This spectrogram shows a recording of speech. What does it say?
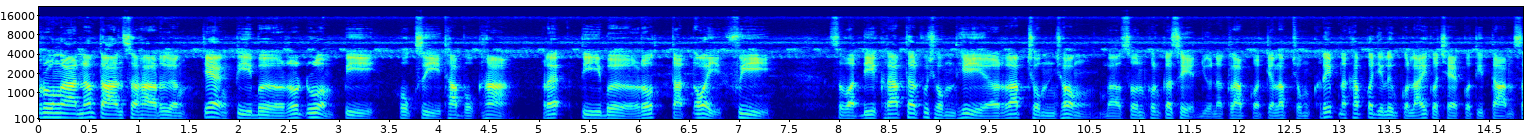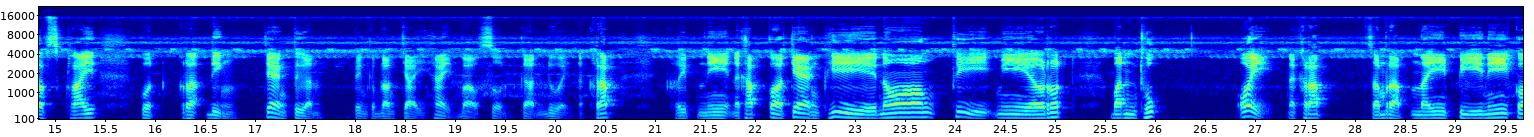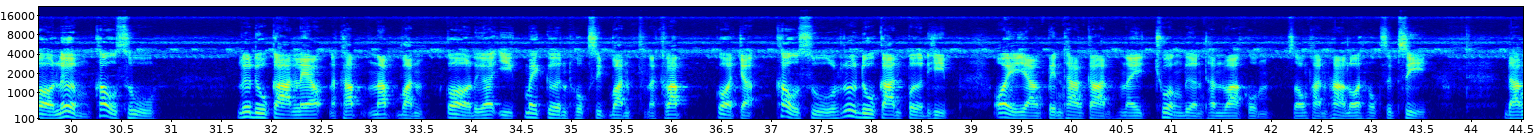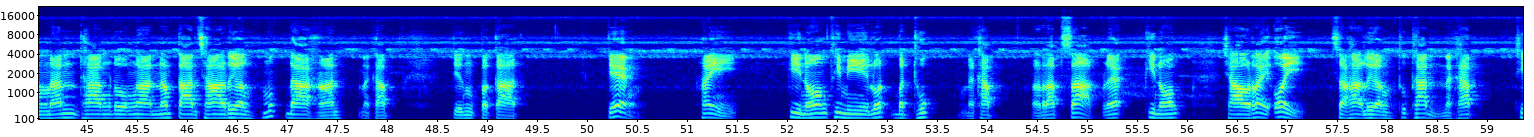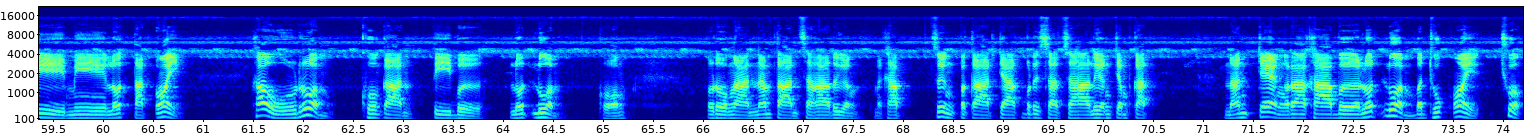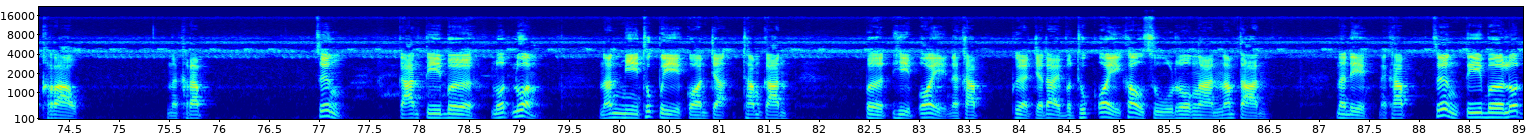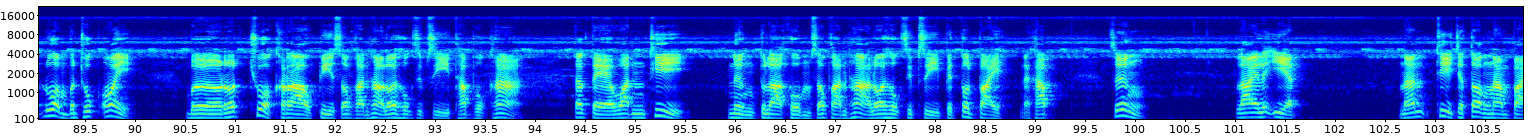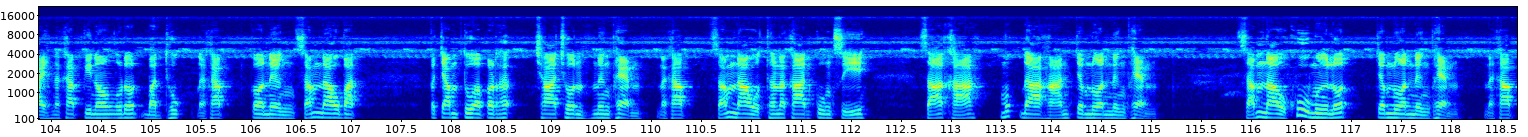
โรงงานน้ำตาลสหเรือง แจ้งตีเบอร์รถร่วมปี 64ทับ65 และตีเบอร์รถตัดอ้อยฟรี สวัสดีครับท่านผู้ชมที่รับชมช่องบ่าวโซนคนเกษตรอยู่นะครับ ก่อนจะรับชมคลิปนะครับ ก็อย่าลืมกดไลค์ กดแชร์ กดติดตาม Subscribe กดกระดิ่ง แจ้งเตือนเป็นกำลังใจให้บ่าวโซนกันด้วยนะครับ คลิปนี้นะครับก็แจ้งพี่น้องที่มีรถบรรทุกอ้อยนะครับ สำหรับในปีนี้ก็เริ่มเข้าสู่ฤดูกาลแล้วนะครับ นับวันก็เหลืออีกไม่เกิน 60 วันนะครับ ก็จะเข้าสู่ฤดูการเปิดหีบ อ้อยอย่างเป็นทางการในช่วงเดือนธันวาคม 2564 ดังนั้นทางโรงงานน้ำตาลชาเรืองมุกดาหารนะครับ จึงประกาศแจ้งให้พี่น้องที่มีรถบรรทุกนะครับ รับทราบและพี่น้องชาวไร่อ้อย สหเรืองทุกท่านนะครับ ที่มีรถตัดอ้อย เข้าร่วมโครงการตีเบอร์รถร่วมของโรงงานน้ำตาลสหเรืองนะครับ ซึ่งประกาศจากบริษัทสหเรืองจำกัด นั้นแจ้งราคาเบอร์รถร่วมบรรทุกอ้อยชั่วคราวนะครับ ซึ่งการตีเบอร์รถร่วม นั้นมีทุกปีก่อนจะทำการเปิดหีบอ้อยนะครับ เพื่อจะได้บรรทุกอ้อยเข้าสู่โรงงานน้ำตาล นั่นเองนะครับ ซึ่งตีเบอร์รถร่วมบรรทุกอ้อย เบอร์รถชั่วคราวปี 2564ทับ65 ตั้งแต่วันที่ 1 ตุลาคม 2564 เป็นต้นไปนะครับ ซึ่งรายละเอียดนั้นที่จะต้องนำไปนะครับ พี่น้องรถบรรทุกนะครับ ก็หนึ่งสำเนาบัตรประจำตัวประชาชน 1 แผ่นนะครับสำเนาธนาคารกรุงศรีสาขามุกดาหารจำนวน 1 แผ่น สำเนาคู่มือรถจำนวน 1 แผ่นนะครับ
